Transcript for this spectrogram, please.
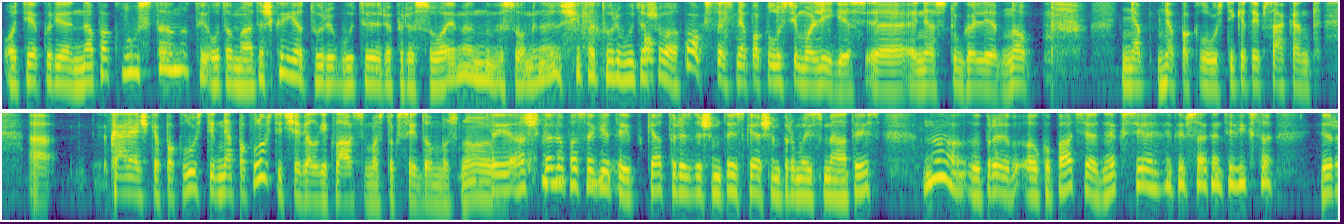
O tie, kurie nepaklūsta, nu, tai automatiškai jie turi būti represuojami, nu, visuomenė šitą turi būti šva. Koks tas nepaklusimo lygis, e, nes tu gali, nu, ne, nepaklūsti, kitaip sakant, ką reiškia paklusti ir nepaklusti čia vėlgi klausimas toksai įdomus nu. Tai aš galiu pasakyt taip keturiasdešimtais keturiasdešim pirmais metais nu pra okupacija aneksija kaip sakant įvyksta ir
